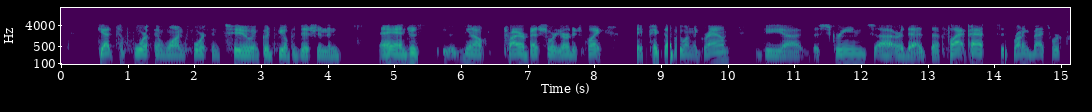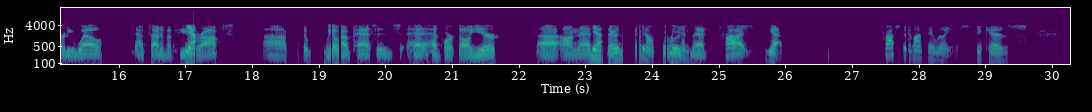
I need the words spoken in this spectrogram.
get to fourth and one, fourth and two, in good field position, and and just you know try our best short yardage play. They picked up on the ground. The uh, the screens uh, or the the flat passes, running backs work pretty well outside of a few yeah. drops. Um, the wheel out passes ha- have worked all year uh, on that. Yeah, They're, you know, that props, I, yeah. Props to Devontae Williams because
